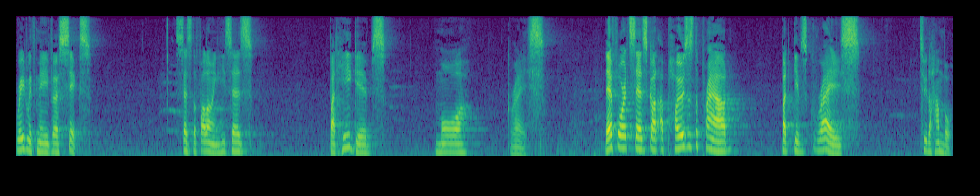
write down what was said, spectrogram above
Read with me verse 6. It says the following He says, But He gives more grace. Therefore, it says, God opposes the proud, but gives grace to the humble.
